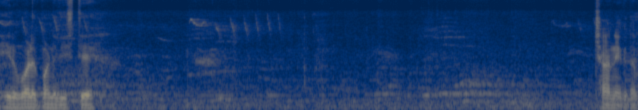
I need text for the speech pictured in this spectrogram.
हिरवळ पण दिसते. छान एकदम.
